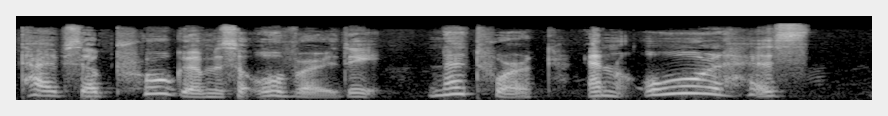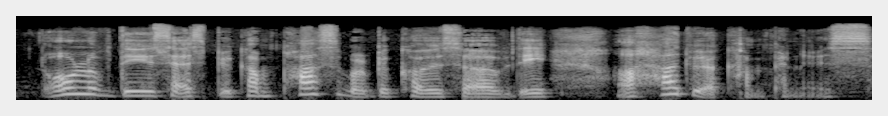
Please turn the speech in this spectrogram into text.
types of programs over the network, and all has all of this has become possible because of the uh, hardware companies.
